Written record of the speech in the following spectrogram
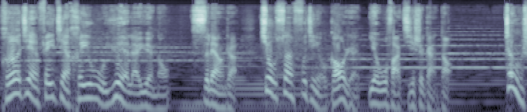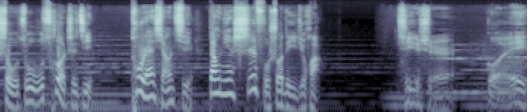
何建飞见黑雾越来越浓，思量着，就算附近有高人，也无法及时赶到。正手足无措之际，突然想起当年师傅说的一句话：“其实，鬼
